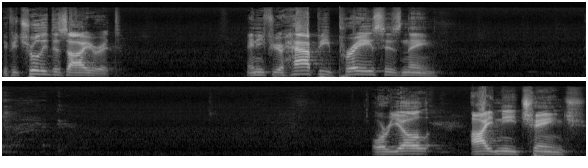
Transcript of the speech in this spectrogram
If you truly desire it. And if you're happy, praise his name. Or yell, I need change.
